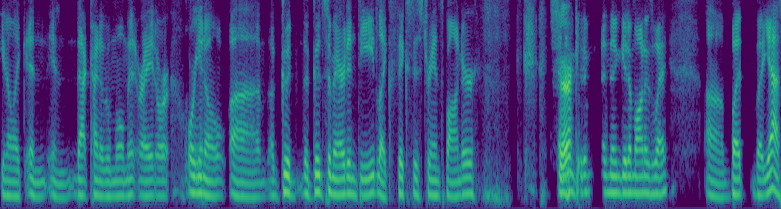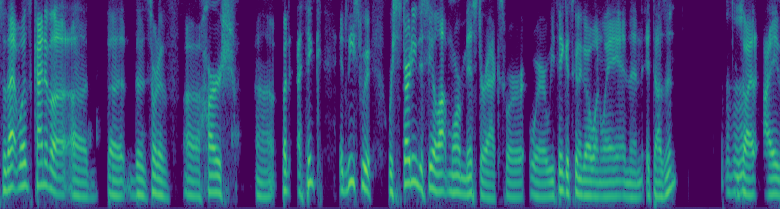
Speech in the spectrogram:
you know like in in that kind of a moment right or or Mhm. you know um a good the good samaritan deed like fix his transponder Sure. and then get him and then get him on his way um but but yeah so that was kind of a, a the the sort of uh harsh uh, but I think at least we're we're starting to see a lot more misdirects where where we think it's going to go one way and then it doesn't. Mhm. So I, I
